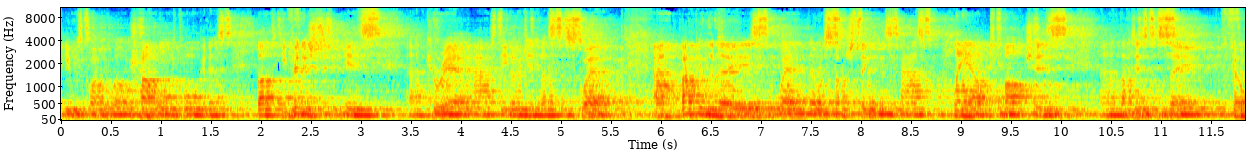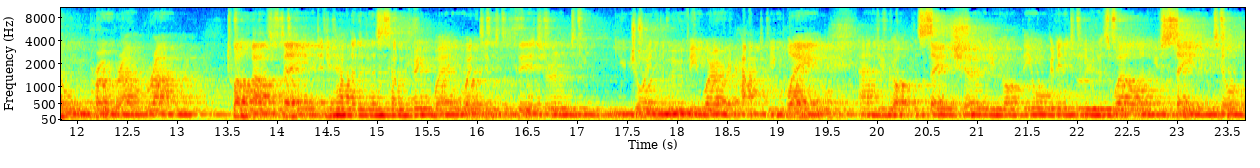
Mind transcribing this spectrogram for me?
he was quite a well travelled organist. But he finished his uh, career at the Odeon Leicester Square. And back in the days when there were such things as play-out marches, uh, that is to say, the film programme ran 12 hours a day. Did you have that in this country, where you went into the theatre and you, joined the movie wherever it happened to be playing, and you've got the stage show, you've got the organ interlude as well, and you stayed until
